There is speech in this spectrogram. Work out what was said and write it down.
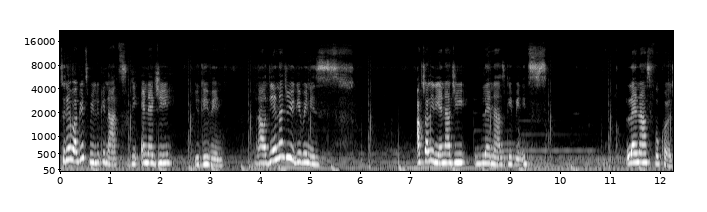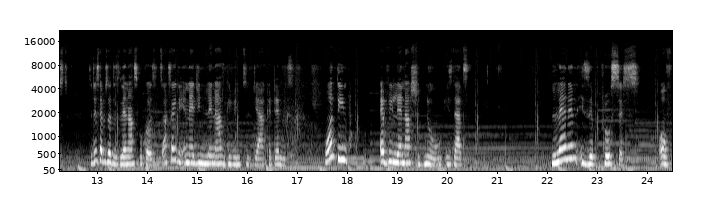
Today, we're going to be looking at the energy you're giving. Now, the energy you're giving is actually the energy learners giving. It's learners focused. So this episode is learners focused. It's actually the energy learners giving to their academics. One thing every learner should know is that learning is a process of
